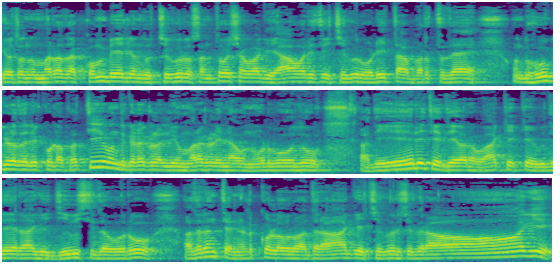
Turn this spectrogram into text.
ಇವತ್ತೊಂದು ಮರದ ಕೊಂಬೆಯಲ್ಲಿ ಒಂದು ಚಿಗುರು ಸಂತೋಷವಾಗಿ ಯಾವ ರೀತಿ ಚಿಗುರು ಹೊಡಿತಾ ಬರ್ತದೆ? ಒಂದು ಹೂ ಗಿಡದಲ್ಲಿ ಕೂಡ ಪ್ರತಿಯೊಂದು ಗಿಡಗಳಲ್ಲಿ ಮರಗಳಲ್ಲಿ ನಾವು ನೋಡ್ಬೋದು. ಅದೇ ರೀತಿ ದೇವರ ವಾಕ್ಯಕ್ಕೆ ವಿಧೇಯರಾಗಿ ಜೀವಿಸಿದವರು, ಅದರಂತೆ ನಡ್ಕೊಳ್ಳೋರು, ಅದರ ಹಾಗೆ ಚಿಗುರು ಚಿಗುರಾಗಿ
